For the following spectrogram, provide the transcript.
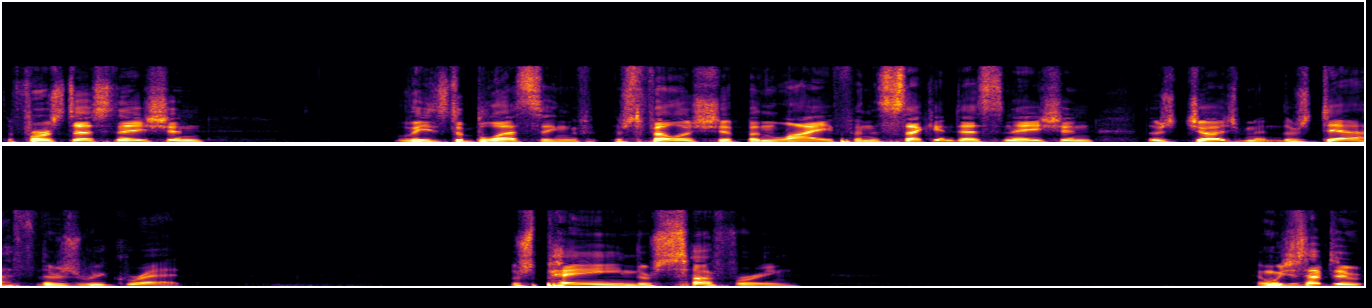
The first destination leads to blessing, there's fellowship and life. And the second destination, there's judgment, there's death, there's regret, there's pain, there's suffering. And we just have to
